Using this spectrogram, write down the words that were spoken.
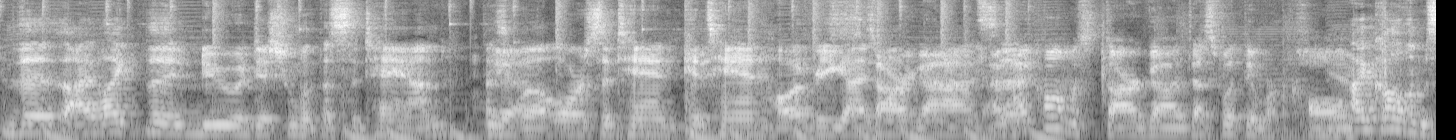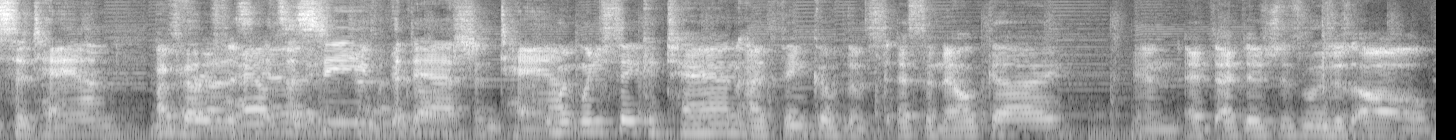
The, I like the new addition with the Satan as Yeah. well, or Satan, Catan, however you guys Star want to God. pronounce I, I call them a Star God. That's what they were called. I call them Satan I've because it's a Satan. Steve, Gadash, and Tan. When, when you say Catan, I think of the SNL guy, and it, it just loses all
